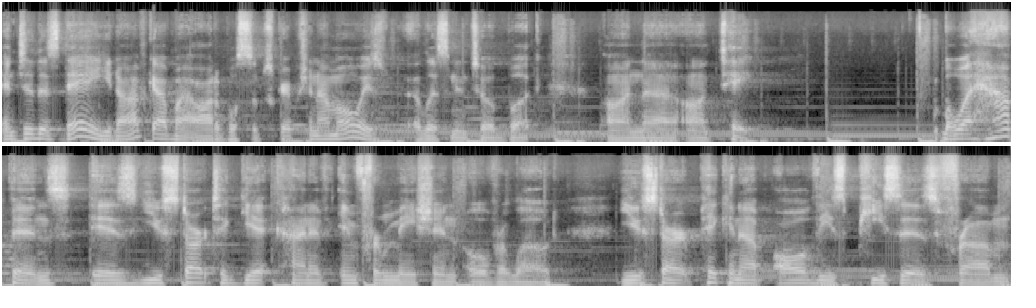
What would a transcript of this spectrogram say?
And to this day, you know, I've got my Audible subscription. I'm always listening to a book on, uh, on tape. But what happens is you start to get kind of information overload. you start picking up all these pieces from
